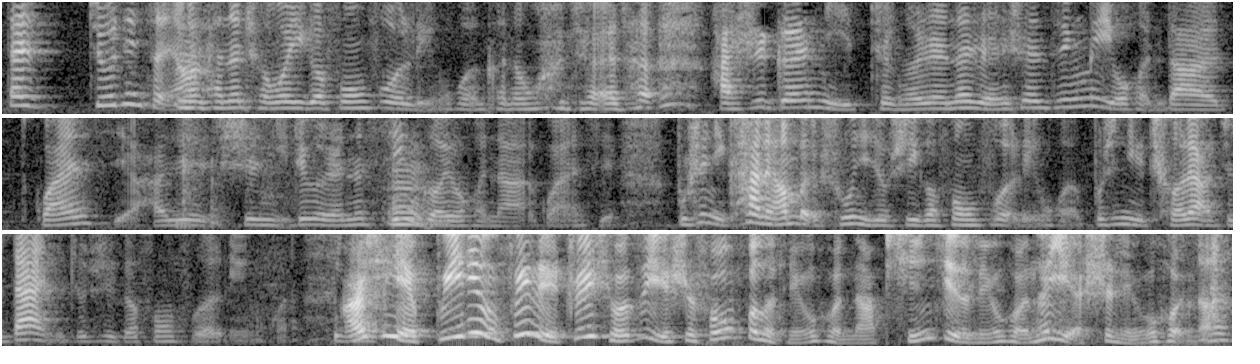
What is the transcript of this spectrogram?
但究竟怎样才能成为一个丰富的灵魂？可能我觉得 还是跟你整个人的人生经历有很大的关系，而且 是你这个人的性格有很大的关系。不是你看两本书你就是一个丰富的灵魂，不是你扯两句蛋你就是一个丰富的灵魂。而且也不一定非得追求自己是丰富的灵魂呐、贫瘠的灵魂它也是灵魂呐、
